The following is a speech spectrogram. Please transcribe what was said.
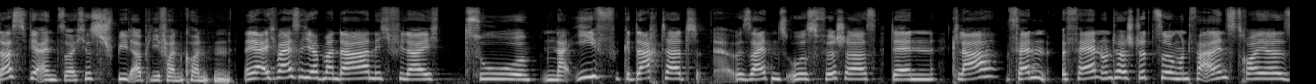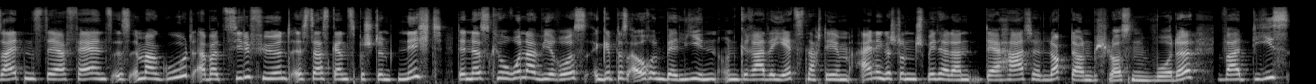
dass wir ein solches Spiel abliefern konnten. Naja, ich weiß nicht, ob man da nicht vielleicht zu naiv gedacht hat äh, seitens Urs Fischers. Denn klar, Fan Fanunterstützung und Vereinstreue seitens der Fans ist immer gut, aber zielführend ist das ganz bestimmt nicht. Denn das Coronavirus gibt es auch in Berlin und gerade jetzt, nachdem einige Stunden später dann der harte Lockdown beschlossen wurde, war dies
